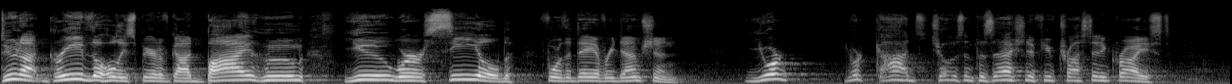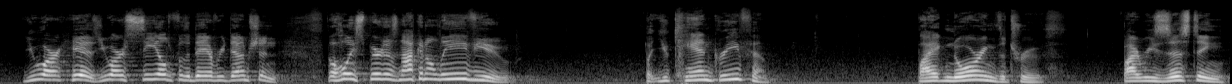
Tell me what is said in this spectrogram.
Do not grieve the Holy Spirit of God, by whom you were sealed for the day of redemption. You're, you're God's chosen possession if you've trusted in Christ. You are His. You are sealed for the day of redemption. The Holy Spirit is not going to leave you, but you can grieve Him by ignoring the truth, by resisting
